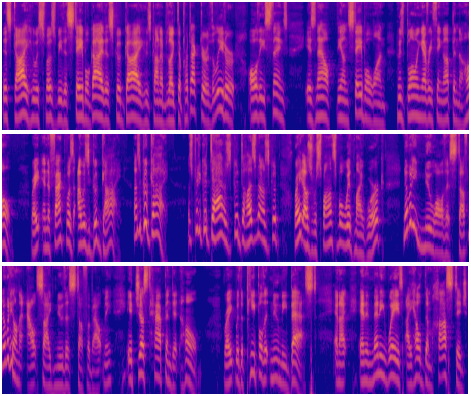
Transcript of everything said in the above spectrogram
This guy who was supposed to be the stable guy, this good guy who's kind of like the protector, the leader, all these things, is now the unstable one who's blowing everything up in the home, right? And the fact was, I was a good guy. I was a good guy. I was a pretty good dad. I was a good husband. I was good, right? I was responsible with my work. Nobody knew all this stuff. Nobody on the outside knew this stuff about me. It just happened at home, right? With the people that knew me best. And I and in many ways I held them hostage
